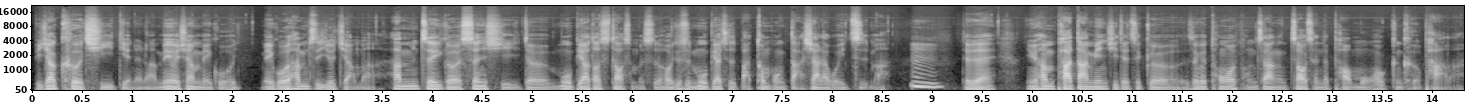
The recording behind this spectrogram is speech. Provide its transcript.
比较客气一点的啦，没有像美国，美国他们自己就讲嘛，他们这个升息的目标到是到什么时候？就是目标就是把通膨打下来为止嘛，嗯，对不对？因为他们怕大面积的这个这个通货膨胀造成的泡沫会更可怕嘛，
